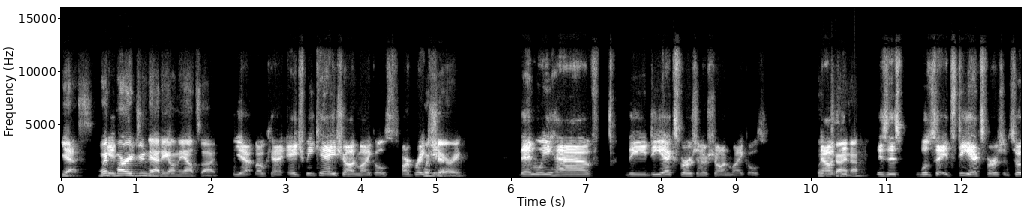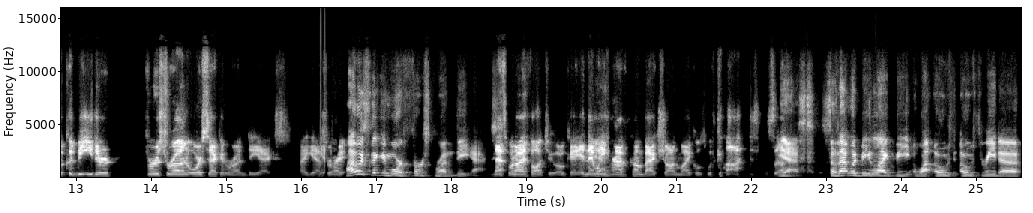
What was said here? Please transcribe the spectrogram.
Yes, with It- Marty Jannetty on the outside Yeah. Okay. HBK, Shawn Michaels, Heartbreak with Kid. Sherri, Then we have the DX version of Shawn Michaels. with Now, Chyna. Is this? We'll say it's DX version, so it could be either first run or second run DX. I guess, right? I was thinking more first run DX. That's what I thought too. Okay, and then we Yeah. have comeback Shawn Michaels with God. So, yes. So that would be like the what oh, oh, 03 to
